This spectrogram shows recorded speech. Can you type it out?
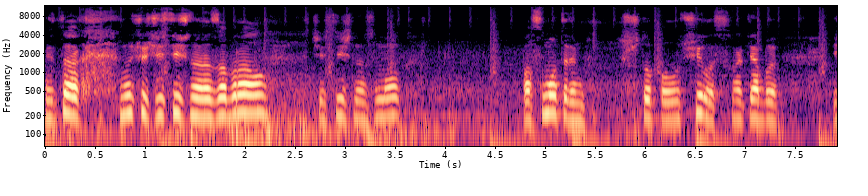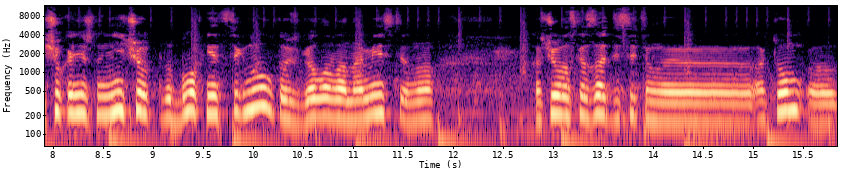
Итак, ну что, частично разобрал, частично смог. Посмотрим, что получилось. Хотя бы еще, конечно, ничего, блок не отстегнул, то есть голова на месте, но хочу рассказать действительно э, о том, э,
